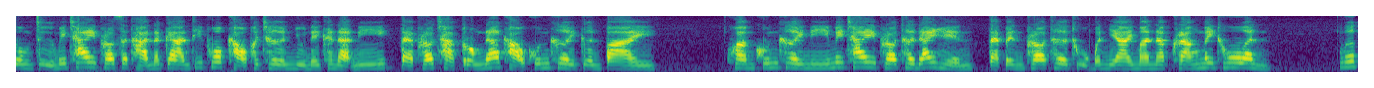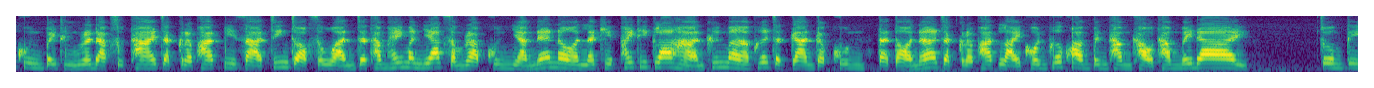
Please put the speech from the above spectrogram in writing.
กงจือไม่ใช่เพราะสถานการณ์ที่พวกเขาเผชิญอยู่ในขณะนี้ แต่เพราะฉากตรงหน้าเขาคุ้นเคยเกินไป ความคุ้นเคยนี้ไม่ใช่เพราะเธอได้เห็น แต่เป็นเพราะเธอถูกบรรยายมานับครั้งไม่ถ้วน เมื่อคุณไปถึงระดับสุดท้ายจากกระพัดปีศาจจิ้งจอกสวรรค์จะทำให้มันยากสำหรับคุณอย่างแน่นอนและคิดให้ที่กล้าหาญขึ้นมาเพื่อจัดการกับคุณ แต่ต่อหน้าจากกระพัดหลายคนเพื่อความเป็นธรรมเขาทำไม่ได้ โจมตี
